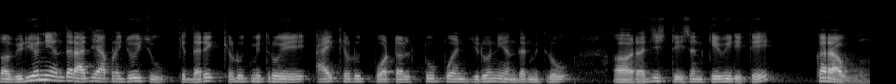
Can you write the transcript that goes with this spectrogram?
તો આ વિડીયોની અંદર આજે આપણે જોઈશું કે દરેક ખેડૂત મિત્રોએ આઈ ખેડૂત પોર્ટલ ટુ પોઈન્ટ ઝીરોની અંદર મિત્રો રજિસ્ટ્રેશન કેવી રીતે કરાવવું.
